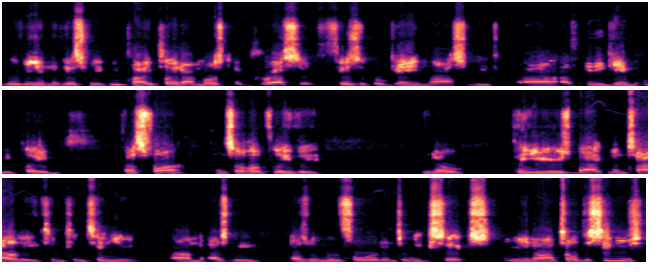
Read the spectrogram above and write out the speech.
moving into this week, we probably played our most aggressive physical game last week uh, of any game that we played thus far. And so hopefully the, you know, pin your ears back mentality can continue um, as we as we move forward into week six. You know, I told the seniors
